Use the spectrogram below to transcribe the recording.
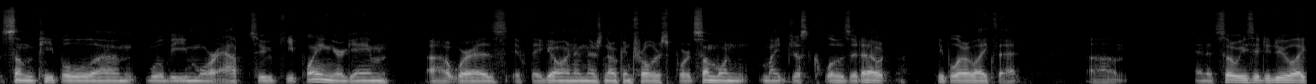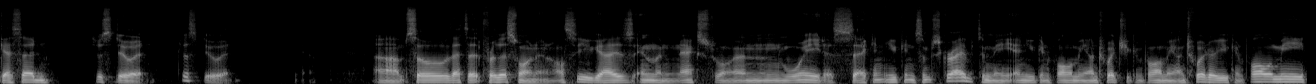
some people um, will be more apt to keep playing your game. Uh, whereas if they go in and there's no controller support, someone might just close it out. People are like that. Um, and it's so easy to do. Like I said, just do it. Just do it. Um, so that's it for this one, and I'll see you guys in the next one. Wait a second, you can subscribe to me, and you can follow me on Twitch, you can follow me on Twitter, you can follow me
